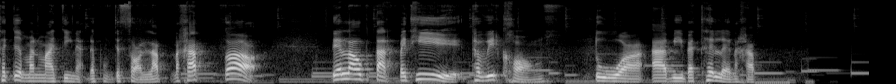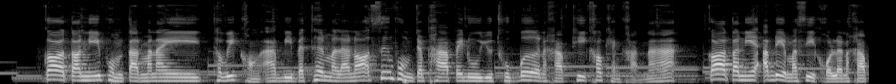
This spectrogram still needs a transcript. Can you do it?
ถ้าเกิดมันมาจริงเนี่ยเดี๋ยวผมจะสอนรับนะครับ ก็เดี๋ยวเราตัดไปที่ทวิตของตัว RB Battle เลยนะครับ ก็ตอนนี้ผมตัดมาในทวิตของ RB Battle มาแล้วเนาะซึ่งผมจะพาไปดูยูทูบเบอร์นะครับที่เข้าแข่งขันนะฮะก็ตอนนี้อัปเดตมา 4 คนแล้วนะครับ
